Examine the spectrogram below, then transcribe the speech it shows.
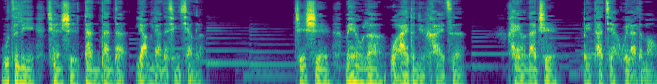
屋子里全是淡淡的凉凉的清香了，只是没有了我爱的女孩子，还有那只被他捡回来的猫。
